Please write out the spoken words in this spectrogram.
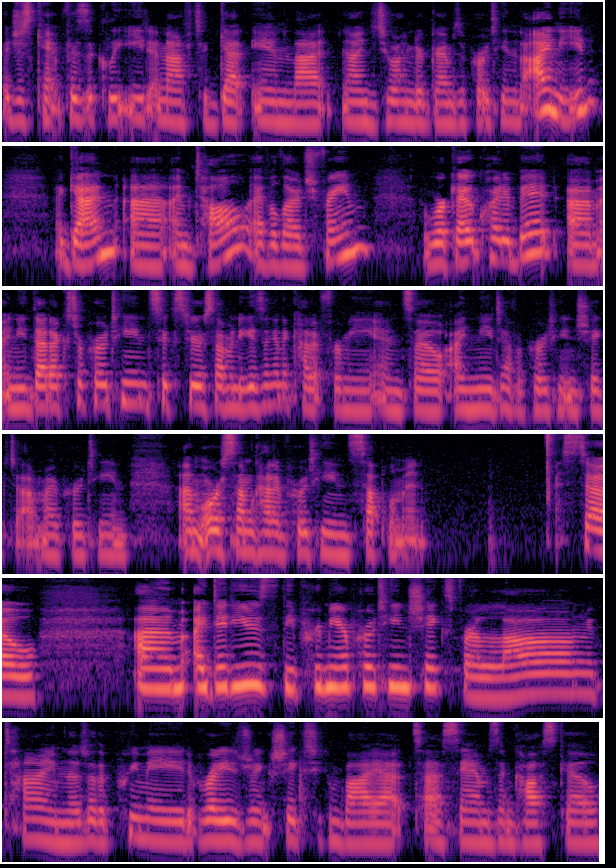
I just can't physically eat enough to get in that 90 to 100 grams of protein that I need. Again, uh, I'm tall, I have a large frame, I work out quite a bit. Um, I need that extra protein. 60 or 70 isn't going to cut it for me, and so I need to have a protein shake to up my protein um, or some kind of protein supplement. So, um, I did use the Premier protein shakes for a long time. Those are the pre-made, ready-to-drink shakes you can buy at uh, Sam's and Costco.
